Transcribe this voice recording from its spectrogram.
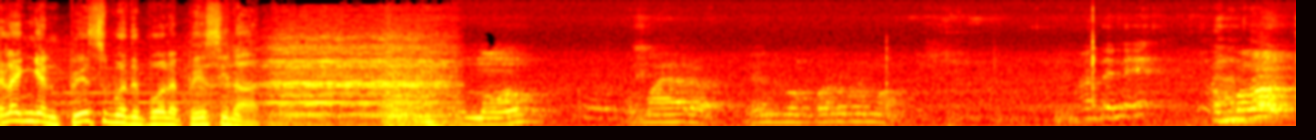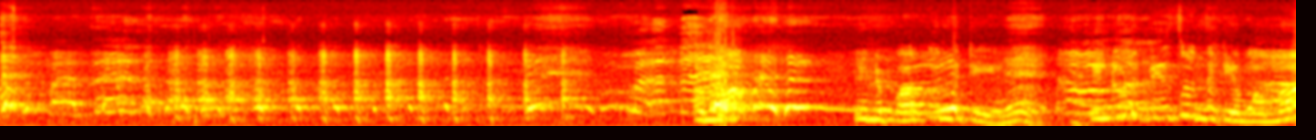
இளைஞன் பேசுவது போல பேசினார். அம்மா. என்ன பார்க்க வந்துட்டியா? என்னோட பேச வந்துட்டியம்மா அம்மா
